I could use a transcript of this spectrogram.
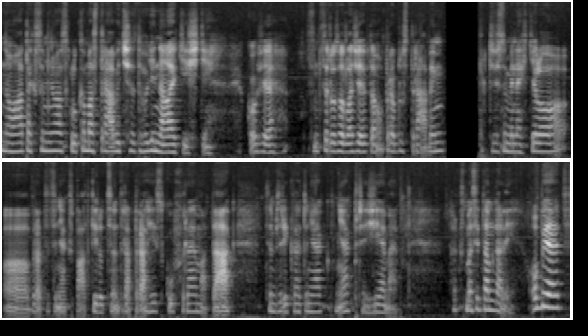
No a tak jsem měla s klukama strávit 6 hodin na letišti. Jakože jsem se rozhodla, že tam opravdu strávím protože se mi nechtělo uh, vracet se nějak zpátky do centra Prahy s kufrem a tak. Jsem si říkala, že to nějak, nějak přežijeme. Tak jsme si tam dali oběd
